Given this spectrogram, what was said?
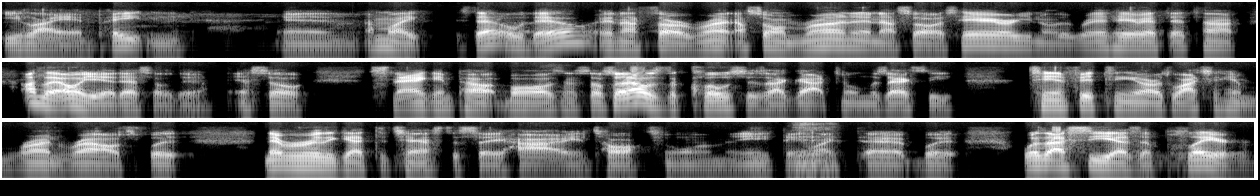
Eli and Peyton, and I'm like, "Is that Odell?" And I started run. I saw him run, and I saw his hair, you know, the red hair at that time. I was like, "Oh yeah, that's Odell." And so snagging pout balls and stuff. So that was the closest I got to him. Was actually 10, 15 yards watching him run routes, but never really got the chance to say hi and talk to him and anything Yeah. like that. But what I see as a player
